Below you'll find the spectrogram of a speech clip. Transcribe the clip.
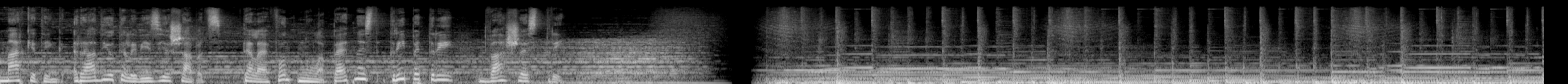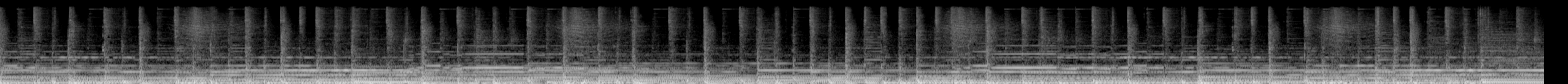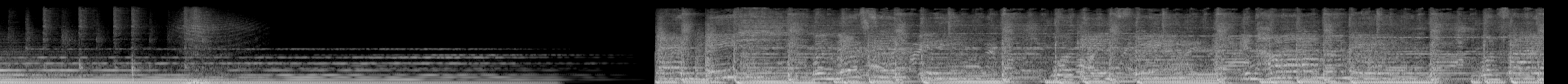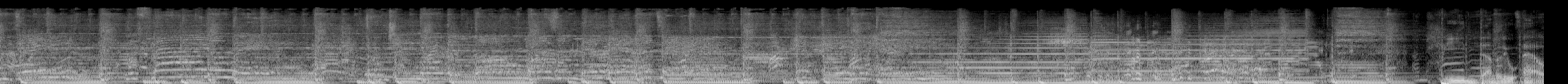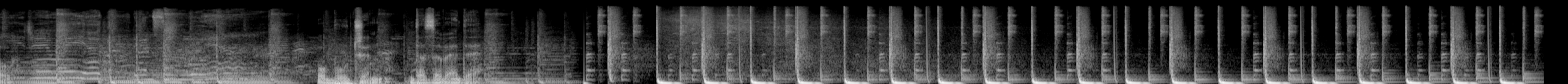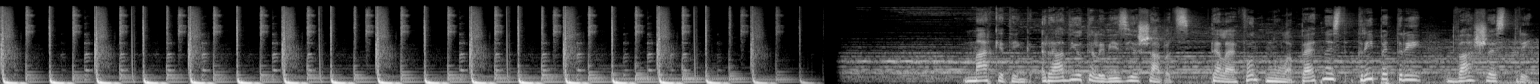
Marketing Radio Televizije Šabac. Telefon 015 353 263. Marketing Radio Televizije Šabac. Telefon 015 353 263.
